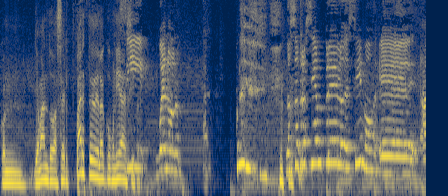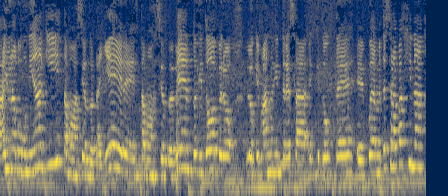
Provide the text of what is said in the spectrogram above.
Con llamando a ser parte de la comunidad de Sí, bueno, nosotros siempre lo decimos, eh, hay una comunidad aquí, estamos haciendo talleres, estamos haciendo eventos y todo, pero lo que más nos interesa es que todos ustedes eh, puedan meterse a la página,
